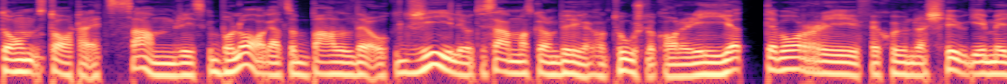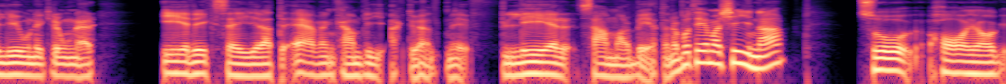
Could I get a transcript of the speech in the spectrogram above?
De startar ett samriskbolag, alltså Balder och Geely och tillsammans ska de bygga kontorslokaler i Göteborg för 720 miljoner kronor. Erik säger att det även kan bli aktuellt med fler samarbeten. Och på tema Kina så har jag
